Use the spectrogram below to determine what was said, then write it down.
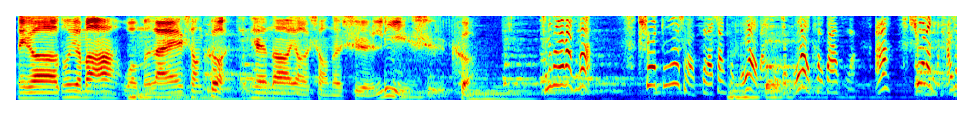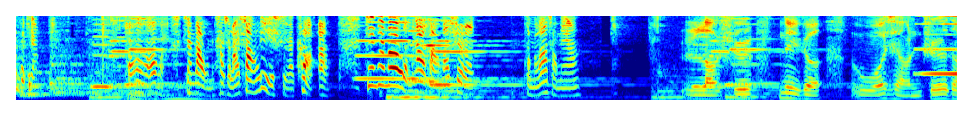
那个同学们啊，我们来上课。今天呢，要上的是历史课。说多少次了，上课不要玩手机，不要嗑瓜子啊！说了你们还是不听。行行行行，现在我们开始来上历史课啊。今天呢，我们要讲的是怎么了，小明？老师，那个我想知道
